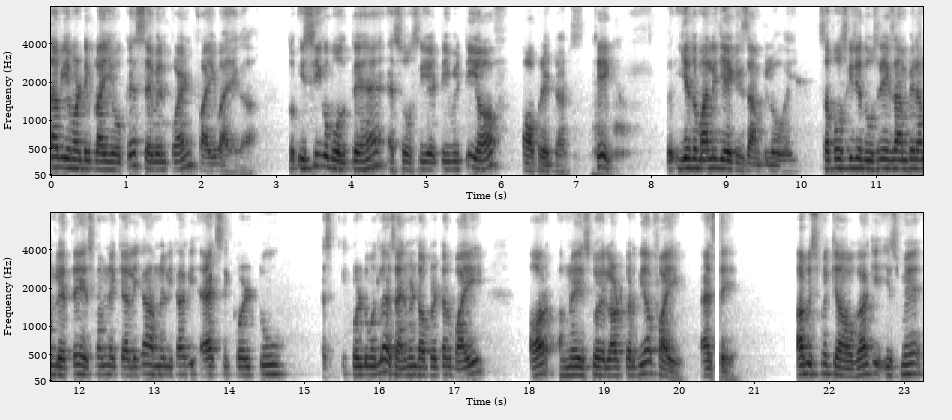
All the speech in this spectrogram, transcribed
तब ये मल्टीप्लाई होके सेवन पॉइंट फाइव आएगा। तो इसी को बोलते हैं एसोसिएटिविटी ऑफ़ ऑपरेटर्स ठीक? तो ये तो मान लीजिए एक एग्ज़ाम्पल हो गई। सपोज़ कीजिए दूसरी एग्ज़ाम्पल हम लेते हैं, इसमें हमने क्या लिखा? हमने लिखा कि X equal to equal to मतलब असाइनमेंट ऑपरेटर y और हमने इसको अलॉट कर दिया फाइव ऐसे। अब इसमें क्या होगा कि इसमें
